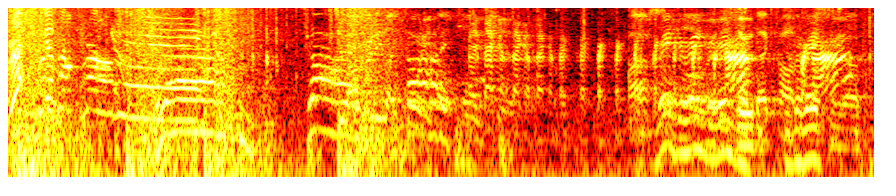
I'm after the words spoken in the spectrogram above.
Rush, we got Dude, I'm already like 40 Alright, back up, back up, back up, back, back, back, back, back. I'm Ranger, sorry. Ranger, Ranger. Dude, that cost me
